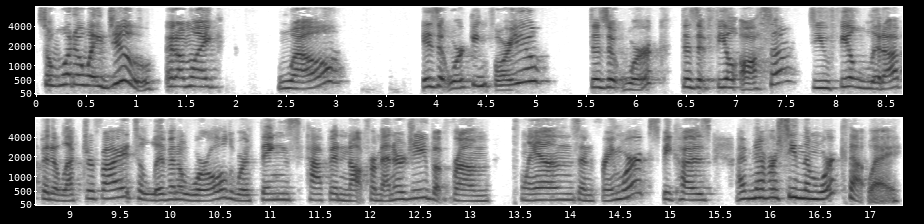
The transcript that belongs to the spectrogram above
So what do I do? And I'm like, well, is it working for you? Does it work? Does it feel awesome? Do you feel lit up and electrified to live in a world where things happen not from energy, but from plans and frameworks? Because I've never seen them work that way.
